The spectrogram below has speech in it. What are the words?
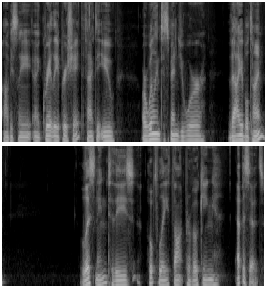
Obviously, I greatly appreciate the fact that you are willing to spend your valuable time listening to these hopefully thought provoking episodes.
